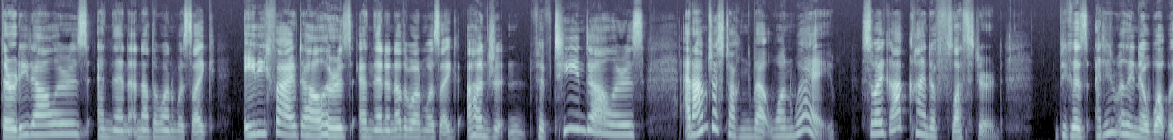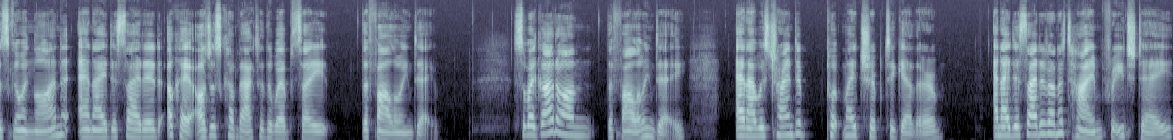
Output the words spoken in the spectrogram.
$30 and then another one was like $85 and then another one was like $115 and I'm just talking about one way. So I got kind of flustered because I didn't really know what was going on. And I decided, okay, I'll just come back to the website the following day. So I got on the following day and I was trying to put my trip together. And I decided on a time for each day.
